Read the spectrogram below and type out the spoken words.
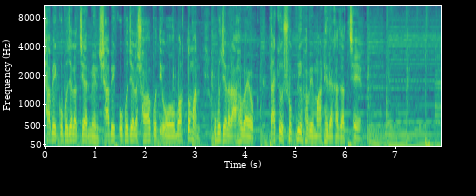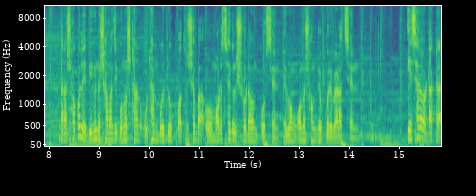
সাবেক উপজেলা চেয়ারম্যান, সাবেক উপজেলা সভাপতি ও বর্তমান উপজেলার আহ্বায়ক, তাকেও সক্রিয়ভাবে মাঠে দেখা যাচ্ছে। তারা সকলে বিভিন্ন সামাজিক অনুষ্ঠান, উঠান বৈঠক, পথসভা ও মোটরসাইকেল শোডাউন করছেন এবং গণসংযোগ করে বেড়াচ্ছেন। এছাড়াও ডাক্তার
